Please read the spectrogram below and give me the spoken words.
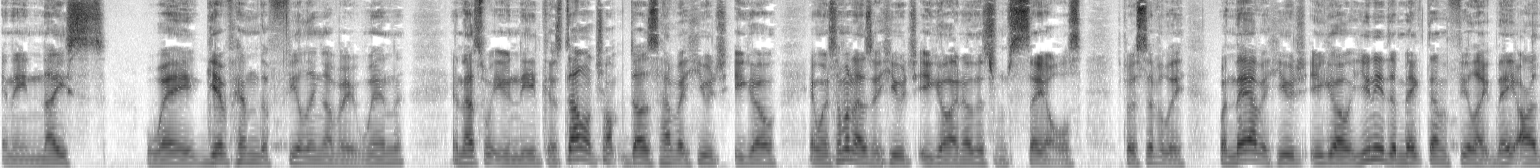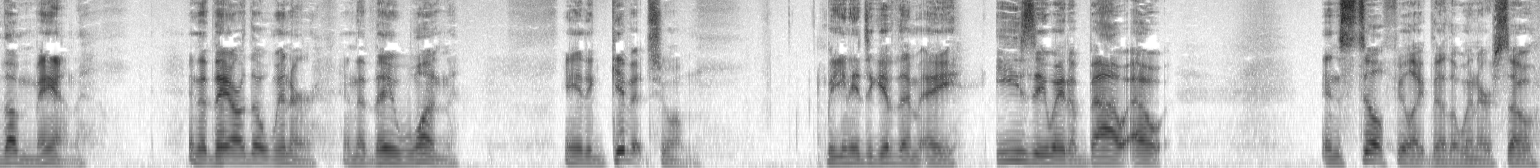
in a nice way, give him the feeling of a win. And that's what you need because Donald Trump does have a huge ego. And when someone has a huge ego, I know this from sales specifically, when they have a huge ego, you need to make them feel like they are the man and that they are the winner and that they won. You need to give it to them. But you need to give them a easy way to bow out and still feel like they're the winner. So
